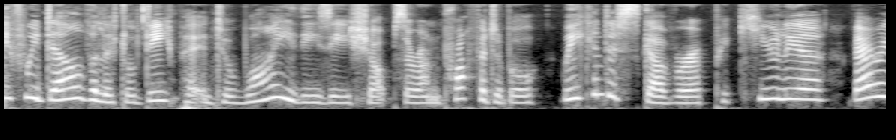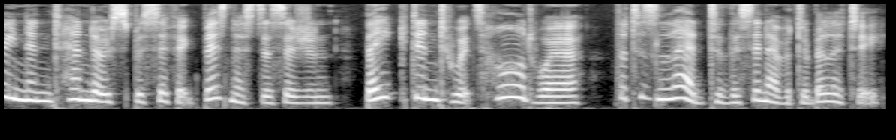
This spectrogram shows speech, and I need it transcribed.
If we delve a little deeper into why these eShops are unprofitable, we can discover a peculiar, very Nintendo-specific business decision baked into its hardware that has led to this inevitability.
